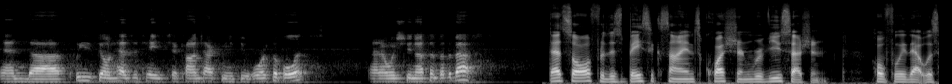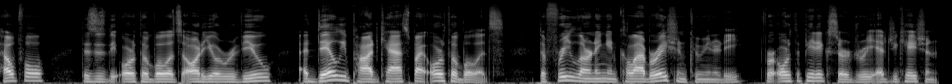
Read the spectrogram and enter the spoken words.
and uh, please don't hesitate to contact me through OrthoBullets, and I wish you nothing but the best. That's all for this basic science question review session. Hopefully that was helpful. This is the OrthoBullets audio review, a daily podcast by OrthoBullets, the free learning and collaboration community for orthopedic surgery education.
